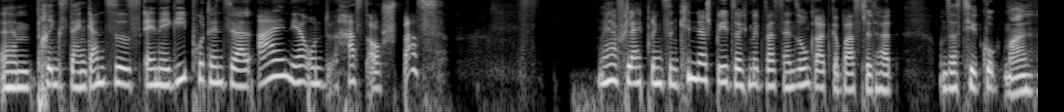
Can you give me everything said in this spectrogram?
ähm, bringst dein ganzes Energiepotenzial ein, ja, und hast auch Spaß. Ja, vielleicht bringst du ein Kinderspielzeug mit, was dein Sohn gerade gebastelt hat und sagst, hier, guckt mal,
